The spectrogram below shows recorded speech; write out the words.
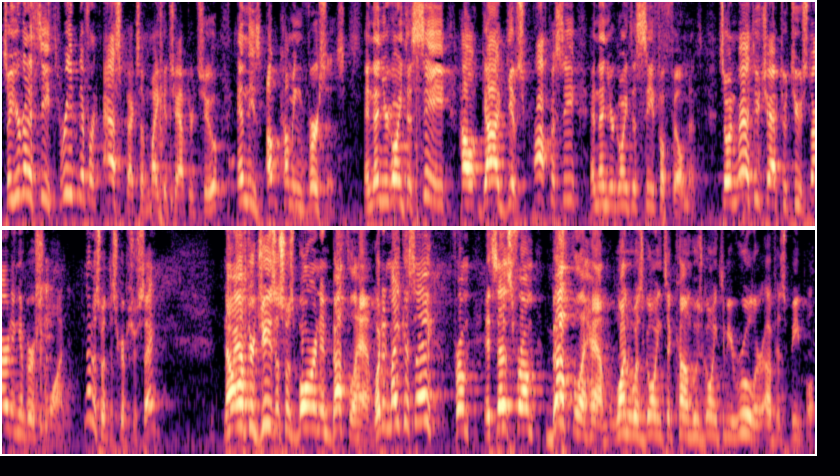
So you're going to see three different aspects of Micah chapter 2 in these upcoming verses. And then you're going to see how God gives prophecy, and then you're going to see fulfillment. So in Matthew chapter 2, starting in verse 1, notice what the scriptures say. Now, after Jesus was born in Bethlehem, what did Micah say? From it says from Bethlehem one was going to come who's going to be ruler of his people.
